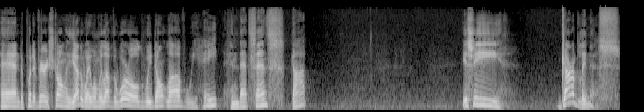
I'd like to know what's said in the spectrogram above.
And to put it very strongly the other way, when we love the world, we don't love, we hate, in that sense, God. You see, godliness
